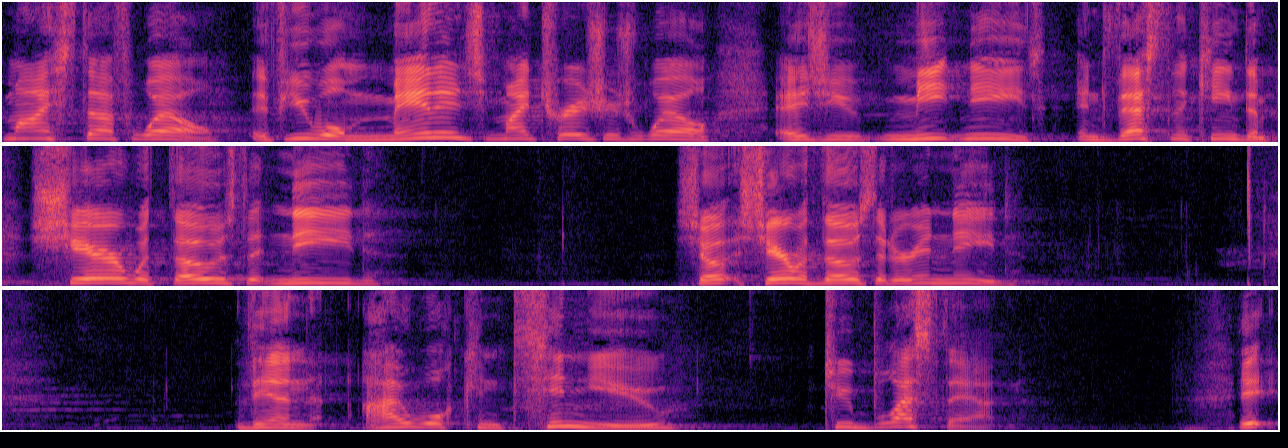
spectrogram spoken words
my stuff well, if you will manage my treasures well as you meet needs, invest in the kingdom, share with those that need, show, share with those that are in need, then I will continue to bless that. It,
